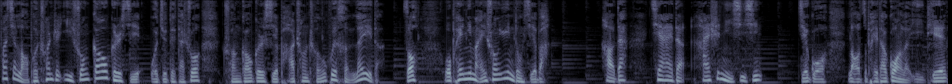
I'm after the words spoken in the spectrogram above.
发现老婆穿着一双高跟鞋，我就对她说：“穿高跟鞋爬长城会很累的，走，我陪你买一双运动鞋吧。”好的，亲爱的，还是你细心。结果老子陪她逛了一天。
